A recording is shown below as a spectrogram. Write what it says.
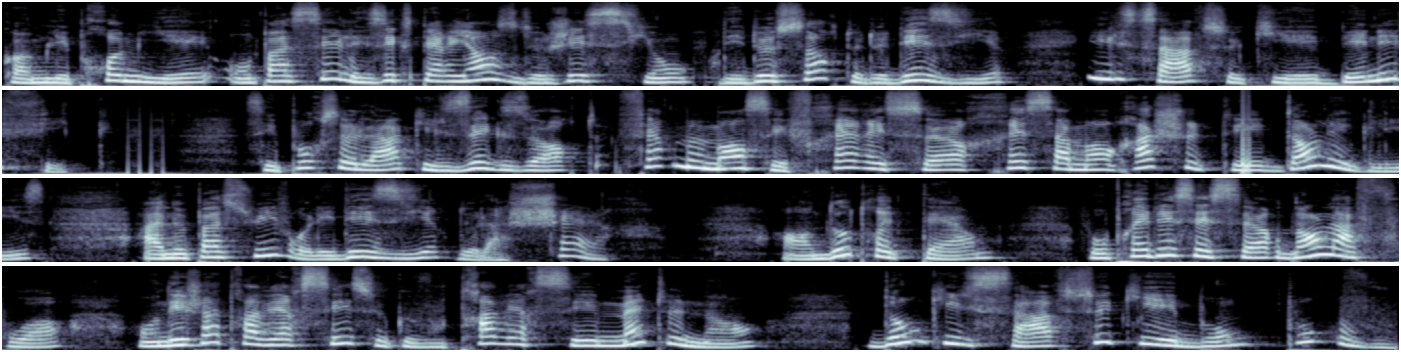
Comme les premiers ont passé les expériences de gestion des deux sortes de désirs, ils savent ce qui est bénéfique. C'est pour cela qu'ils exhortent fermement ses frères et sœurs récemment rachetés dans l'Église à ne pas suivre les désirs de la chair. En d'autres termes, vos prédécesseurs dans la foi ont déjà traversé ce que vous traversez maintenant, donc ils savent ce qui est bon pour vous.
